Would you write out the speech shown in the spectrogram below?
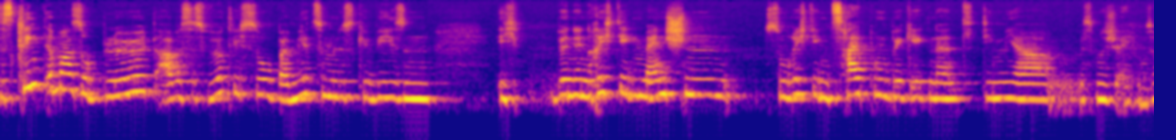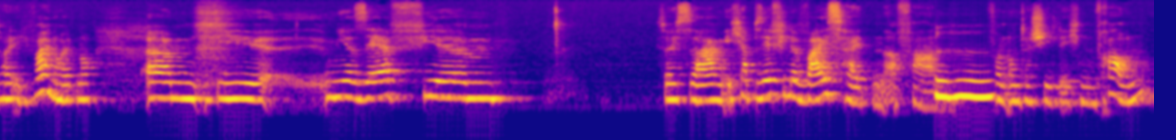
das klingt immer so blöd, aber es ist wirklich so, bei mir zumindest gewesen, ich bin den richtigen Menschen zum richtigen Zeitpunkt begegnet, die mir, jetzt muss ich, ich muss heute, ich weine heute noch, ähm, die mir sehr viel, wie soll ich sagen, ich habe sehr viele Weisheiten erfahren mhm. von unterschiedlichen Frauen.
